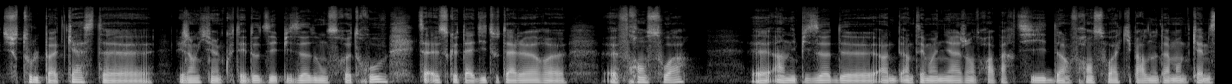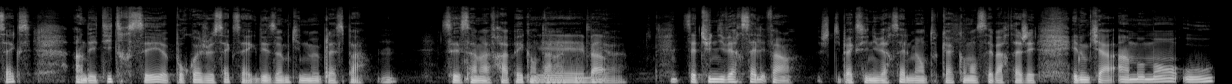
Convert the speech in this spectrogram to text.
surtout le podcast, euh, les gens qui ont écouté d'autres épisodes, on se retrouve. Ce que tu as dit tout à l'heure, euh, François, un épisode, un, témoignage en trois parties d'un François qui parle notamment de chemsex. Un des titres, c'est Pourquoi je sexe avec des hommes qui ne me plaisent pas. Mm. C'est ça m'a frappé quand tu as raconté ben, euh, cette universelle. Enfin, je dis pas que c'est universel, mais en tout cas comment c'est partagé. Et donc il y a un moment où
